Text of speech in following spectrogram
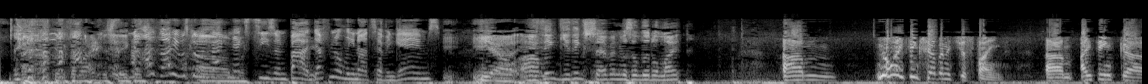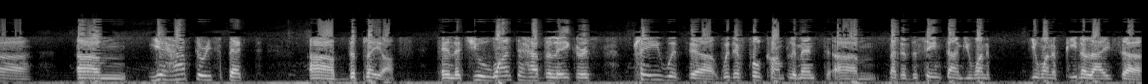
if I'm not mistaken. I thought he was coming back Um, next season, but definitely not seven games. Yeah, know, you um, think you think seven was a little light? Um, no, I think seven is just fine. Um, I think uh, um, you have to respect uh, the playoffs and that you want to have the Lakers play with uh, with their full complement, um, but at the same time you want to you want to penalize uh,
